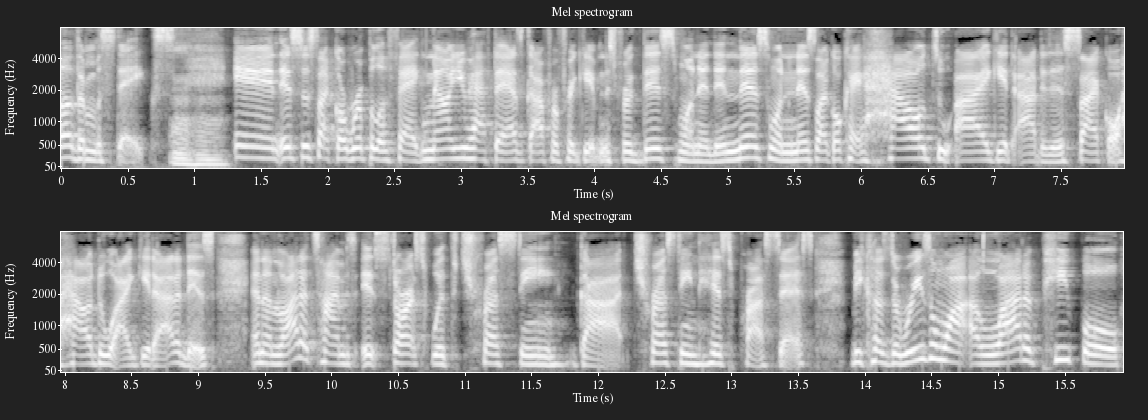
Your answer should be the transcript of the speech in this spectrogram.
other mistakes. Mm-hmm. And it's just like a ripple effect. Now you have to ask God for forgiveness for this one and then this one. And it's like, okay, how do I get out of this cycle? How do I get out of this? And a lot of times it starts with trusting God, trusting his process. Because the reason why a lot of people,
